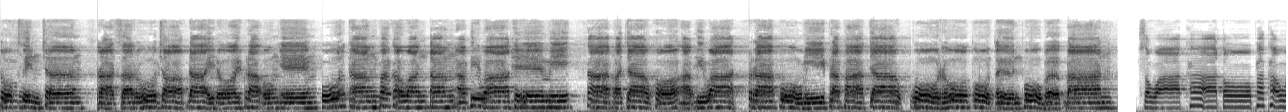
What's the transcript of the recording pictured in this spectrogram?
ทุกข์สิ้นเชิงตรัสรู้ชอบได้โดยพระองค์เอง พุทธังพระขวันตังอภิวาเทมิ ข้าพระเจ้าขออภิวาท พระผู้มีพระภาคเจ้า ผู้รู้ผู้ตื่นผู้เบิกบาน สวากขาโตภะคะว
